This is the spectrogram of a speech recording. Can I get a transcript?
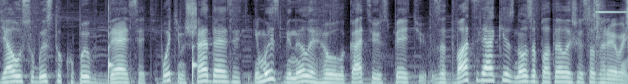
я особисто купив 10, потім ще 10, і ми змінили геолокацію з Петю. За 20 яків знов заплатили 600 гривень.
